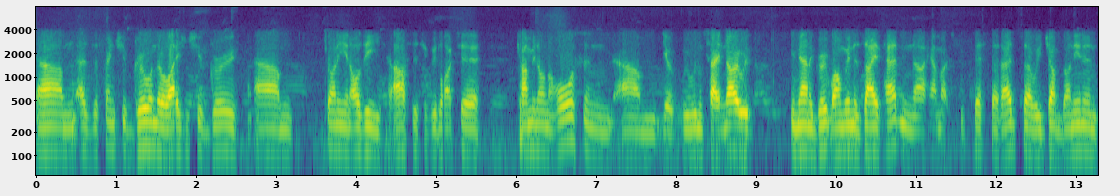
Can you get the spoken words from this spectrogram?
um, as the friendship grew and the relationship grew, um, Johnny and Ozzie asked us if we'd like to come in on a horse, and um, yeah, we wouldn't say no with the amount of Group One winners they've had and uh, how much success they've had. So we jumped on in and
